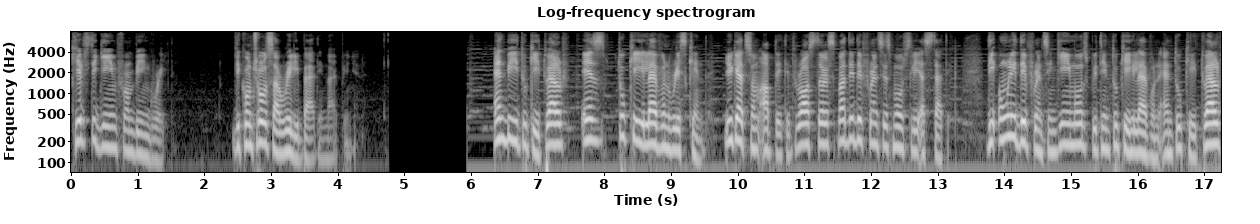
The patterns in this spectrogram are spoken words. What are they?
keeps the game from being great. The controls are really bad in my opinion. NBA 2K12 is 2K11 reskinned. You get some updated rosters, but the difference is mostly aesthetic. The only difference in game modes between 2K11 and 2K12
